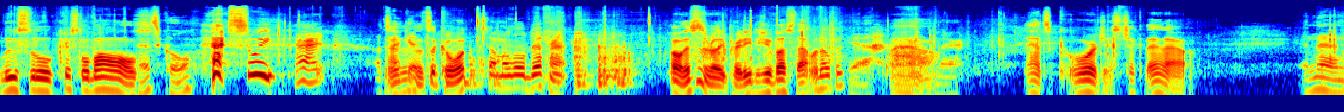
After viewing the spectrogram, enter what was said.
Loose little crystal balls. that's cool. Sweet. All right, I'll take That's, it. that's a cool one. Something a little different. Oh, this is really pretty. Did you bust that one open? Yeah. Wow. There. That's gorgeous. Check that out. And then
